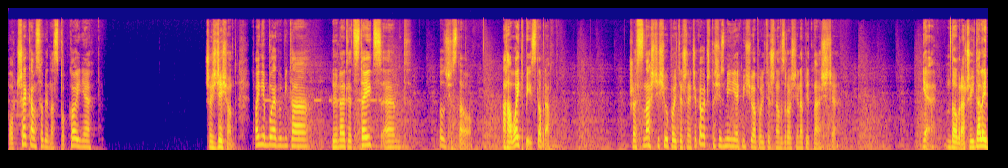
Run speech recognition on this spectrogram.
Poczekam sobie na spokojnie. 60. Fajnie było jakby mi ta United States and... Co się stało? Aha, White Peace, dobra. 16 siły politycznej. Ciekawe, czy to się zmieni, jak mi siła polityczna wzrośnie na 15. Nie. Dobra, czyli dalej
